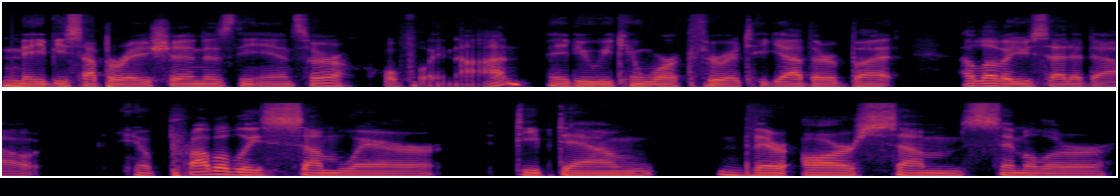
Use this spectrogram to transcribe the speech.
Maybe separation is the answer hopefully not. Maybe we can work through it together but i love what you said about you know probably somewhere deep down there are some similar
